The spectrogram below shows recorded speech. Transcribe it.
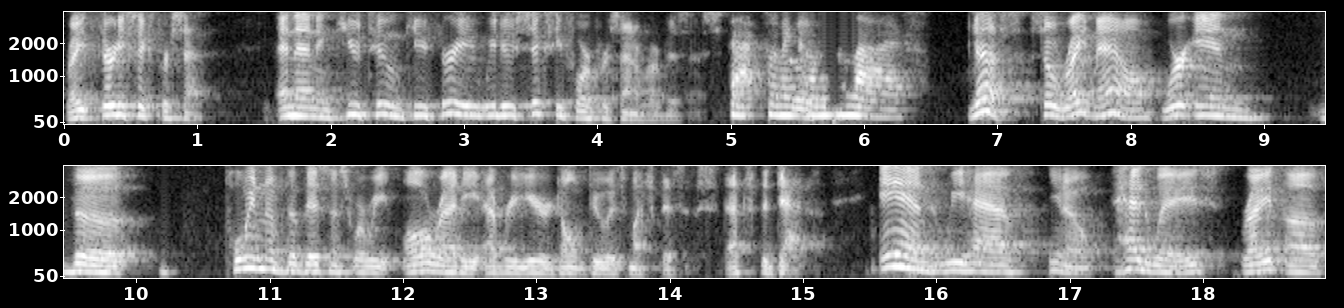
right? 36% and then in q2 and q3 we do 64% of our business. That's when it so, comes alive. Yes. So right now we're in the point of the business where we already every year don't do as much business. That's the data and we have you know headways right of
